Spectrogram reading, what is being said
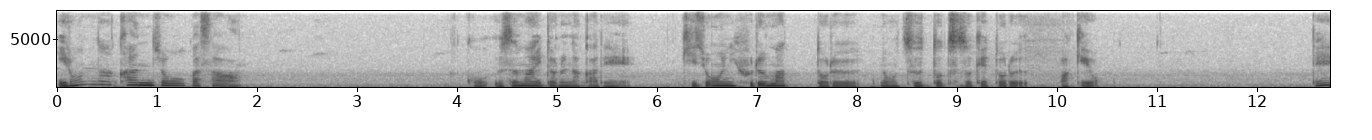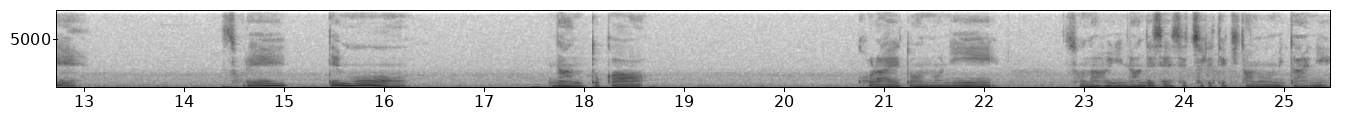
いろんな感情がさこう渦巻いとる中で気丈に振る舞っとるのをずっと続けとるわけよ。でそれでもなんとかこらえとんのにそんな風になんで先生連れてきたの？みたいに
